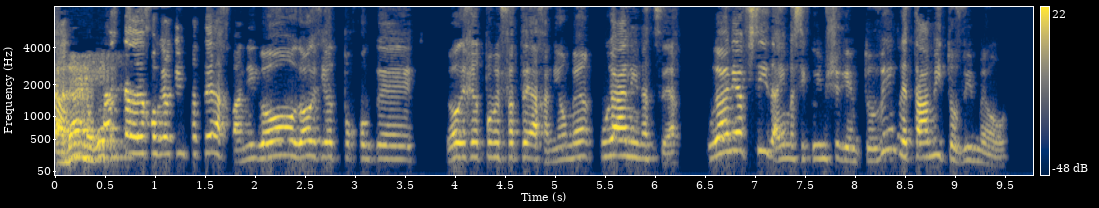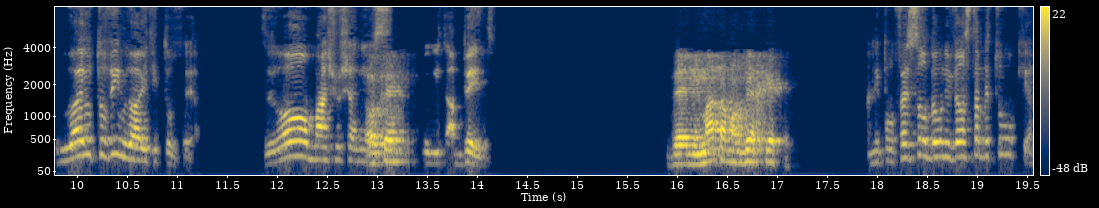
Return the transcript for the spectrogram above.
עדיין, אני חוגג עם מפתח, ואני לא לא הולך להיות פה חוג... אה, לא הולך להיות פה מפתח, אני אומר, אולי אני אנצח, אולי אני אפסיד, האם הסיכויים שלי הם טובים? לטעמי טובים מאוד. אם לא היו טובים, לא הייתי תובע. זה לא משהו שאני עושה אוקיי. להתאבד. וממה אתה מרוויח כסף? אני פרופסור באוניברסיטה בטורקיה.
